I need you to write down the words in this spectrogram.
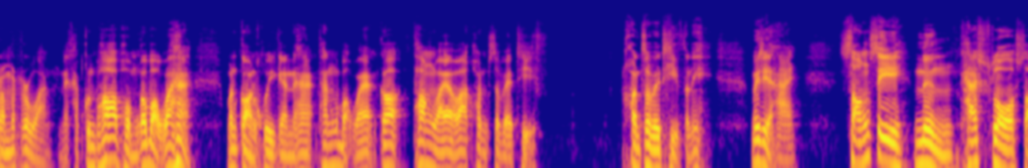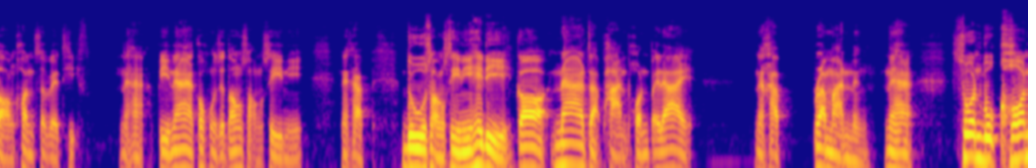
ระมัดระวังนะครับ คุณพ่อผมก็บอกว่าวันก่อนคุยกันนะฮะท่านก็บอกว่าก็ท่องไว้ว่า conservative conservative ตอนนี้ไม่เสียหายสองซีหนึ่ง cash flow สอง conservative นะฮะปีหน้าก็คงจะต้อง2 C นี้นะครับ ดู2 C นี้ให้ดีก็น่าจะผ่านพ้นไปได้นะครับ ประมาณหนึ่งนะฮะส่วนบุคคล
